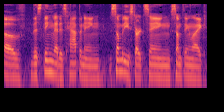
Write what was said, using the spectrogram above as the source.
of this thing that is happening. Somebody starts saying something like,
